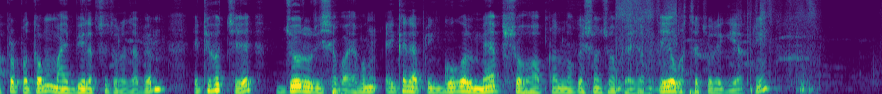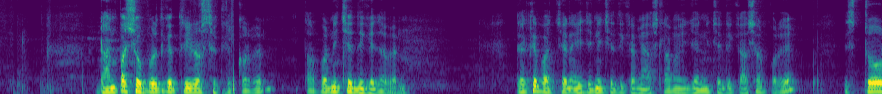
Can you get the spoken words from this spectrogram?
আপনার প্রথম মাই বিএলএফসে চলে যাবেন। এটি হচ্ছে জরুরি সেবা এবং এখানে আপনি গুগল ম্যাপ সহ আপনার লোকেশন সহ পেয়ে যাবেন। এই অবস্থায় চলে গিয়ে আপনি ডান পাশে উপরের দিকে থ্রি ডটসে ক্লিক করবেন, তারপর নিচের দিকে যাবেন। দেখতে পাচ্ছেন, এই যে নিচের দিকে আমি আসলাম, এই যে নিচের দিকে আসার পরে স্টোর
